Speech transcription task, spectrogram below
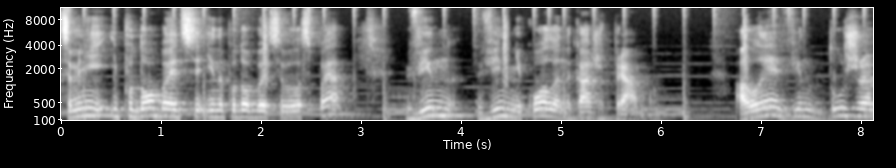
Це мені і подобається, і не подобається в ЛСП. Він, він ніколи не каже прямо. Але він дуже,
